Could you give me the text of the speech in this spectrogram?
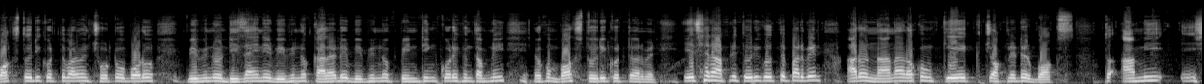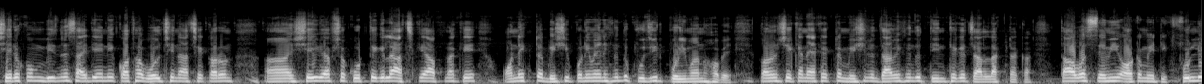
বক্স তৈরি করতে পারবেন। ছোট, বড়, বিভিন্ন ডিজাইনের, বিভিন্ন কালারের বিভিন্ন প্রিন্টিং করে কিন্তু আপনি এরকম বক্স তৈরি করতে পারবেন। এছাড়া আপনি তৈরি করতে পারবেন আরও নানা রকম কেক চকলেটের বক্স তো আমি সেরকম বিজনেস আইডিয়া নিয়ে কথা বলছি না আজকে, কারণ সেই ব্যবসা করতে গেলে আজকে আপনাকে অনেকটা বেশি পরিমাণে কিন্তু পুঁজির পরিমাণ হবে। কারণ সেখানে এক একটা মেশিনের দামই কিন্তু তিন থেকে চার লাখ টাকা। তা আবার semi automatic fully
